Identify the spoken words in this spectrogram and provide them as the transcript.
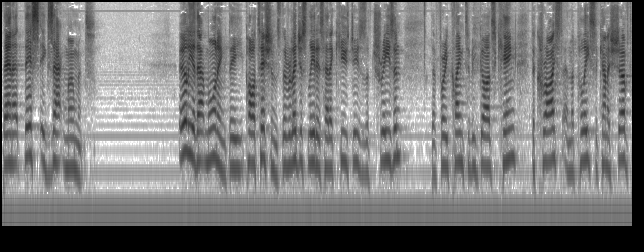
than at this exact moment. Earlier that morning, the politicians, the religious leaders, had accused Jesus of treason, for he claimed to be God's king, the Christ, and the police had kind of shoved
